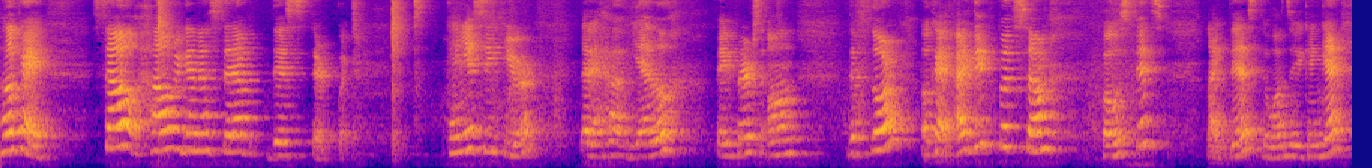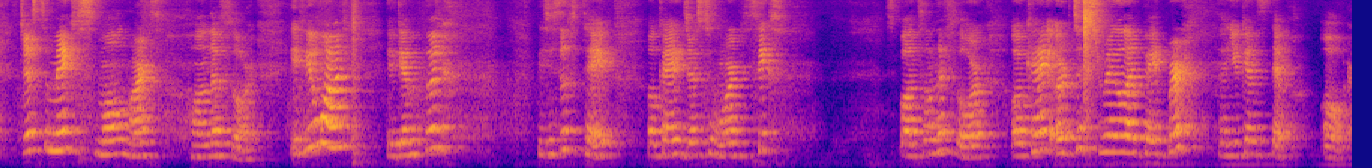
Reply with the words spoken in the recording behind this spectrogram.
Okay, so how we're gonna set up this circuit? Can you see here that I have yellow papers on the floor? Okay, I did put some post-its like this, the ones that you can get, just to make small marks on the floor. If you want, you can put pieces of tape, okay, just to mark six spots on the floor, okay, or just regular paper that you can step over,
